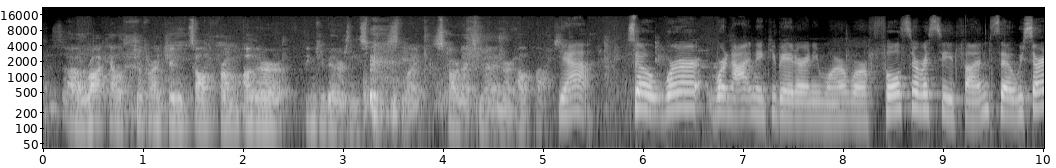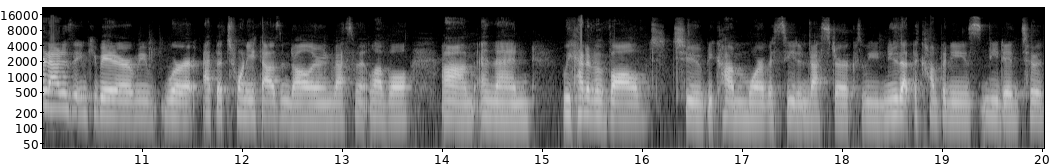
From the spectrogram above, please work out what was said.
does uh, Rock Health differentiate itself from other incubators in the space like StartX Med or Health Labs? Yeah. So we're we're not an incubator anymore. We're a full service seed fund. So we started out as an incubator. And we were at the twenty thousand dollar investment level, um, and then we kind of evolved to become more of a seed investor because we knew that the companies needed to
